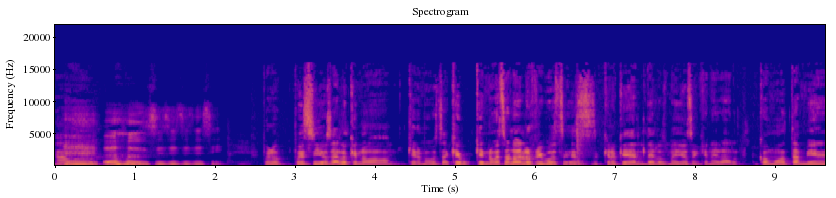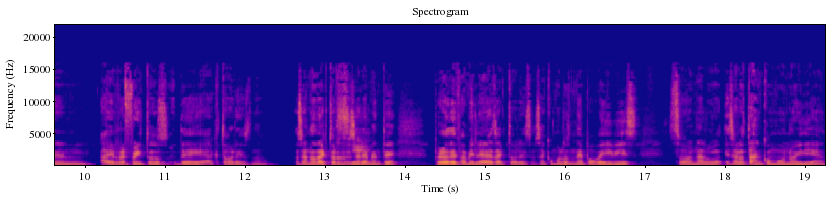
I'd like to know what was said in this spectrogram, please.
Ah, bueno. Sí, sí, sí, sí, sí. Pero pues sí, o sea, algo que no, que no me gusta, que, que no es solo de los reboots, es creo que de, de los medios en general, como también hay refritos de actores, ¿no? O sea, no de actores Sí. necesariamente, pero de familiares de actores. O sea, como los Nepo Babies son algo, es algo tan común hoy día.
